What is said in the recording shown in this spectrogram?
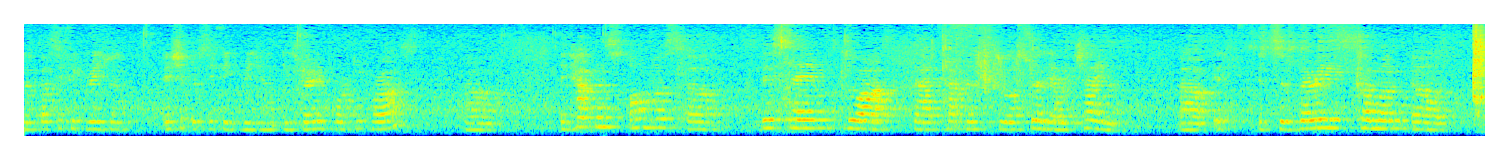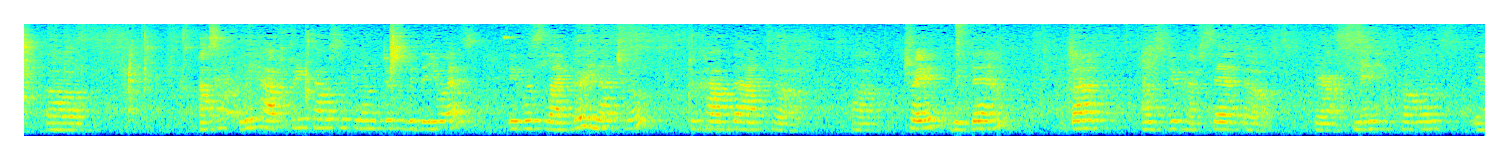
The Pacific region, Asia Pacific region is very important for us. Uh, It happens almost uh, the same to us that happens to Australia with China. Uh, it- It's a very common, uh, uh, as we have 3,000 kilometers with the US, it was like very natural to have that uh, trade with them. But as you have said, there are many problems in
